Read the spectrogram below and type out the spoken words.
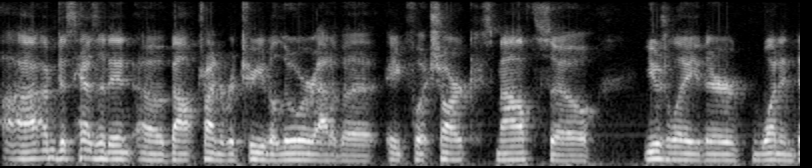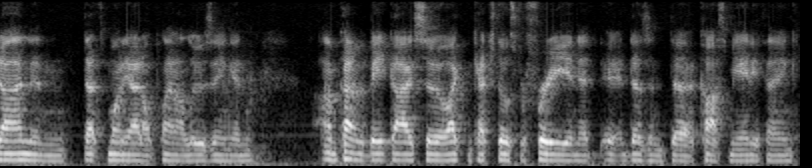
I'm just hesitant about trying to retrieve a lure out of a eight foot shark's mouth. So usually they're one and done, and that's money I don't plan on losing. And I'm kind of a bait guy, so I can catch those for free, and it, it doesn't uh, cost me anything.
